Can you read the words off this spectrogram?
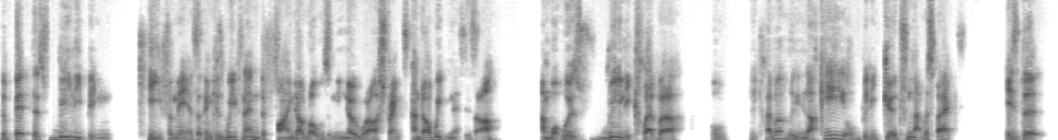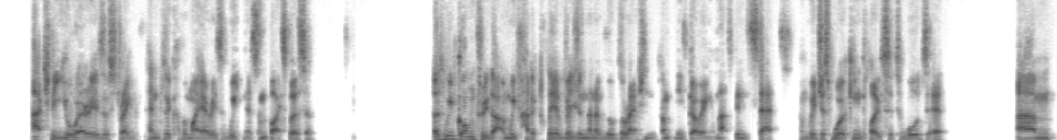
the bit that's really been key for me is I think is we've then defined our roles and we know where our strengths and our weaknesses are. And what was really clever or really clever, really lucky or really good from that respect is that actually your areas of strength tend to cover my areas of weakness and vice versa. As we've gone through that and we've had a clear vision then of the direction the company's going and that's been set and we're just working closer towards it. Um,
